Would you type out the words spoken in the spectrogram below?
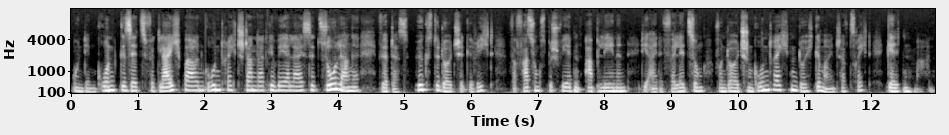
und dem Grundgesetz vergleichbaren Grundrechtsstandard gewährleistet, solange wird das höchste deutsche Gericht Verfassungsbeschwerden ablehnen, die eine Verletzung von deutschen Grundrechten durch Gemeinschaftsrecht geltend machen.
